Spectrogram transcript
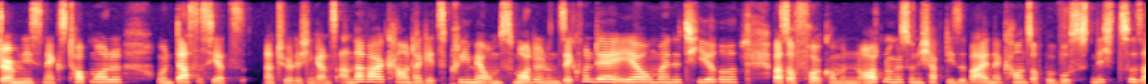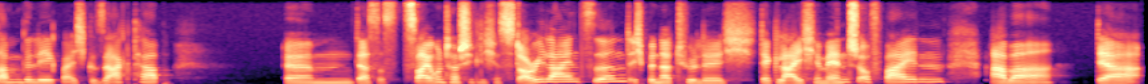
Germany's Next Top Model und das ist jetzt natürlich ein ganz anderer Account. Da geht es primär ums Modeln und sekundär eher um meine Tiere, was auch vollkommen in Ordnung ist. Und ich habe diese beiden Accounts auch bewusst nicht zusammengelegt, weil ich gesagt habe, ähm, dass es zwei unterschiedliche Storylines sind. Ich bin natürlich der gleiche Mensch auf beiden, aber der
